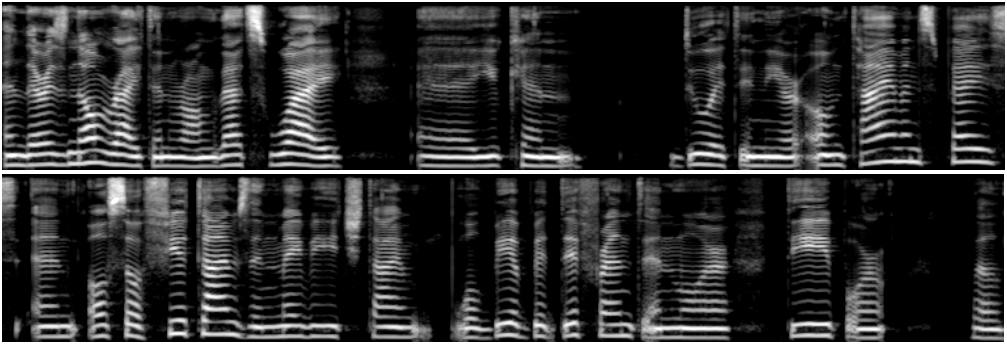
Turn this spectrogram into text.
and there is no right and wrong. That's why uh, you can do it in your own time and space, and also a few times, and maybe each time will be a bit different and more deep or well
